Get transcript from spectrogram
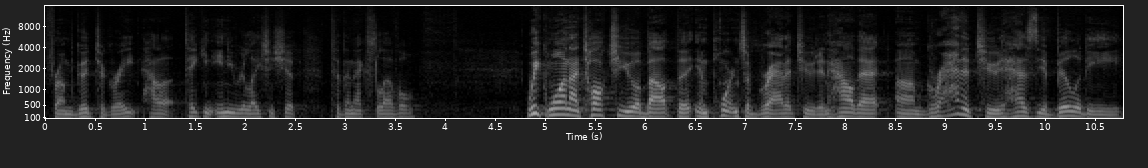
From good to great, how taking any relationship to the next level. Week one, I talked to you about the importance of gratitude and how that um, gratitude has the ability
